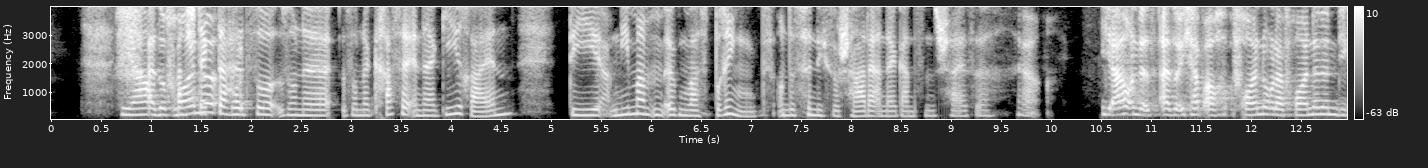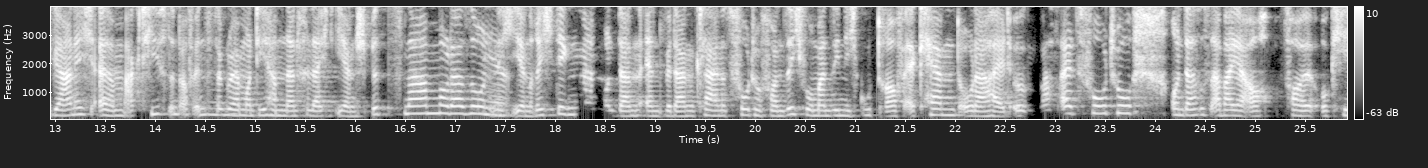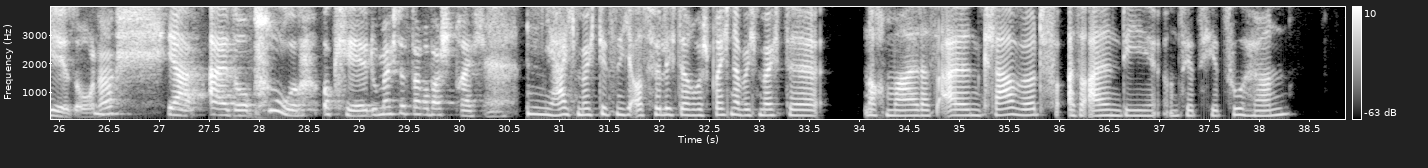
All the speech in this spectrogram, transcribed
Ja, also Freunde, man steckt da halt so, so, eine, so eine krasse Energie rein, die ja. niemandem irgendwas bringt. Und das finde ich so schade an der ganzen Scheiße. Ja. Ja, und es, also ich habe auch Freunde oder Freundinnen, die gar nicht ähm, aktiv sind auf Instagram mhm. und die haben dann vielleicht ihren Spitznamen oder so und ja. nicht ihren richtigen Namen und dann entweder ein kleines Foto von sich, wo man sie nicht gut drauf erkennt oder halt irgendwas als Foto und das ist aber ja auch voll okay so, ne? Mhm. Ja, also, puh, okay, du möchtest darüber sprechen. Ja, ich möchte jetzt nicht ausführlich darüber sprechen, aber ich möchte nochmal, dass allen klar wird, also allen, die uns jetzt hier zuhören,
